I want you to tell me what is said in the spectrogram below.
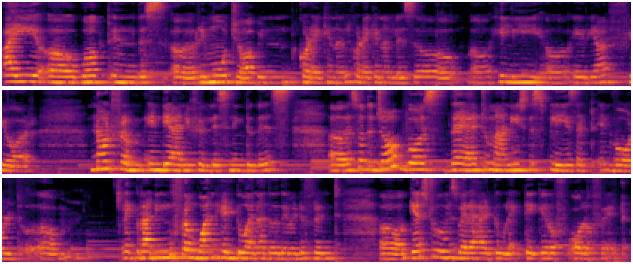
I uh, worked in this uh, remote job in Kodaikanal. Kodaikanal is a, a hilly uh, area if you're not from India and if you're listening to this. Uh, so the job was there to manage this place that involved um, like running from one hill to another. There were different uh, guest rooms where I had to like take care of all of it.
